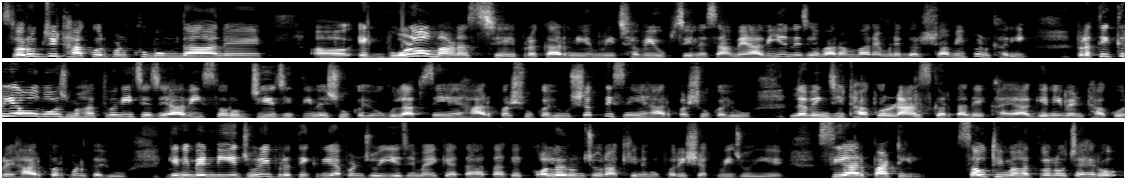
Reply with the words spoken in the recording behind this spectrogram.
સ્વરૂપજી ઠાકોર પણ ખૂબ ઉમદા અને એક ભોળો માણસ છે, એ પ્રકારની એમની છબી ઉપસીને સામે આવી અને જે વારંવાર એમણે દર્શાવી પણ ખરી. પ્રતિક્રિયાઓ બહુ જ મહત્વની છે જે આવી. સ્વરૂપજીએ જીતીને શું કહ્યું? ગુલાબસિંહે હાર પર શું કહ્યું? શક્તિસિંહે હાર પર શું કહ્યું? લવિંગજી ઠાકોર ડાન્સ કરતા દેખાયા. ગેનીબેન ઠાકોરે હાર પર પણ કહ્યું. ગેનીબેનની એ જૂની પ્રતિક્રિયા પણ જોઈએ, જેમાં એ કહેતા હતા કે કોલર ઊંચો રાખીને હું ફરી શકવી જોઈએ. સી આર પાટીલ સૌથી મહત્વનો ચહેરો.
